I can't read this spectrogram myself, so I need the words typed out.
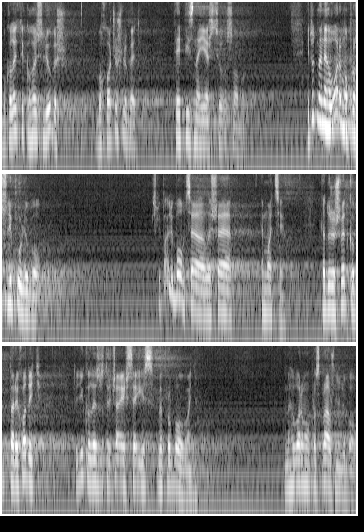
Бо коли ти когось любиш, бо хочеш любити, ти пізнаєш цю особу. І тут ми не говоримо про сліпу любов. Сліпа любов це лише емоція, яка дуже швидко переходить тоді, коли зустрічаєшся із випробовуванням. А ми говоримо про справжню любов,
